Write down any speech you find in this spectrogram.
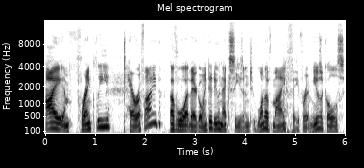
I am frankly terrified of what they're going to do next season to one of my favorite musicals,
